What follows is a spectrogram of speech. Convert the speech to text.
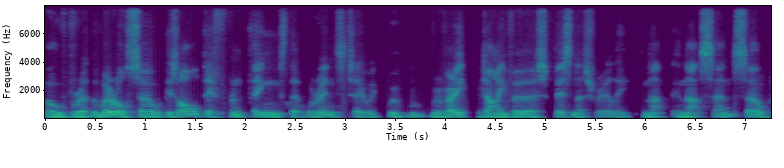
over at the Wirral. So there's all different things that we're into. We, are a very diverse business, really, in that in that sense. So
